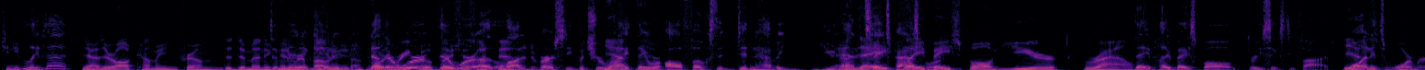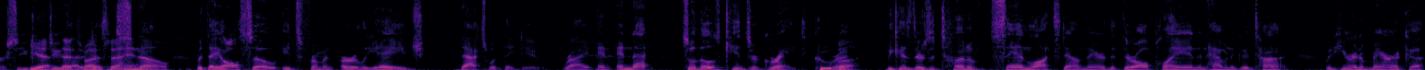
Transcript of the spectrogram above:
Can you believe that? Yeah, they're all coming from the Dominican, Republic, Now there Rico, were there were a, like lot of diversity, but you're Yeah. right. They were all folks that didn't have a United and they States play passport. baseball year round. They play baseball 365. Yes. One, it's warmer, so you can Yeah, do that. It doesn't snow. But they also, it's from an early age. That's what they do, right? And and that so those kids are great. Cuba. right? Because there's a ton of sand lots down there that they're all playing and having a good time. But here in America,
